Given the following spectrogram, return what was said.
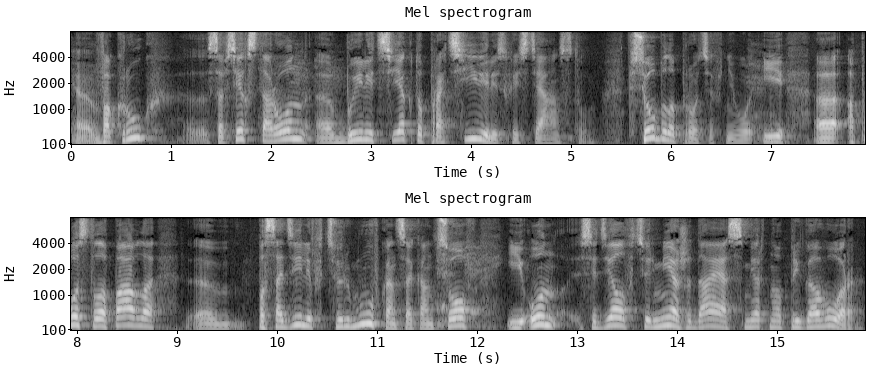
э, вокруг со всех сторон были те, кто противились христианству. Все было против него. И апостола Павла посадили в тюрьму, в конце концов, и он сидел в тюрьме, ожидая смертного приговора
